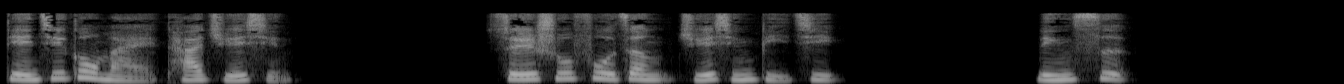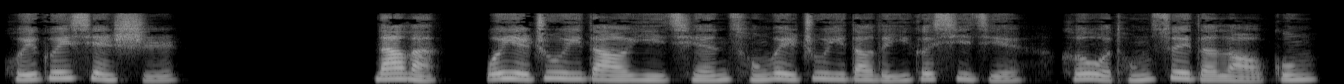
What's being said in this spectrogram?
点击购买《他觉醒》，随书附赠《觉醒笔记》。零四，回归现实。那晚，我也注意到以前从未注意到的一个细节：和我同岁的老公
